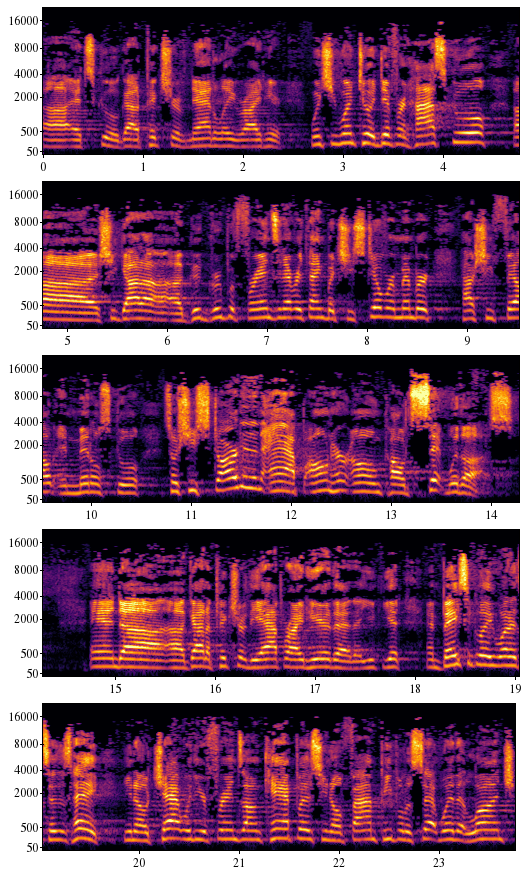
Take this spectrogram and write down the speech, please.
uh, at school. Got a picture of Natalie right here. When she went to a different high school, uh, she got a, a good group of friends and everything, but she still remembered how she felt in middle school. So she started an app on her own called Sit With Us and uh, uh, got a picture of the app right here that, that you can get. And basically, what it says is, hey, you know, chat with your friends on campus. You know, find people to sit with at lunch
